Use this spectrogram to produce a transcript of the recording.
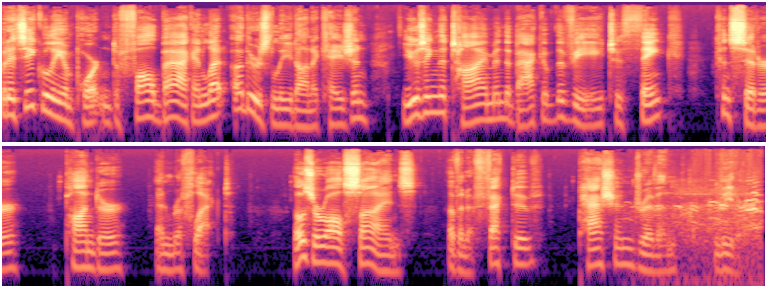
but it's equally important to fall back and let others lead on occasion, using the time in the back of the V to think, consider, ponder, and reflect. Those are all signs of an effective, passion driven leader.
